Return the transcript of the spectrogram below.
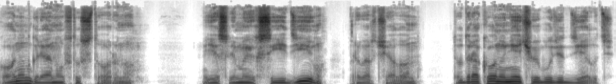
Конан глянул в ту сторону. «Если мы их съедим, — проворчал он, — то дракону нечего будет делать.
